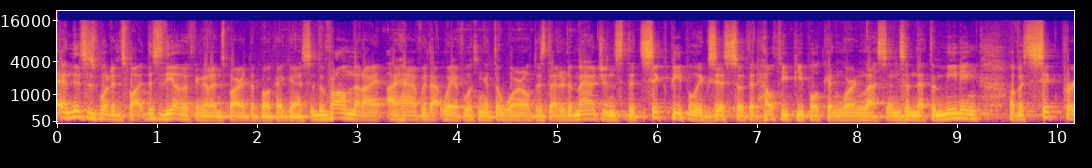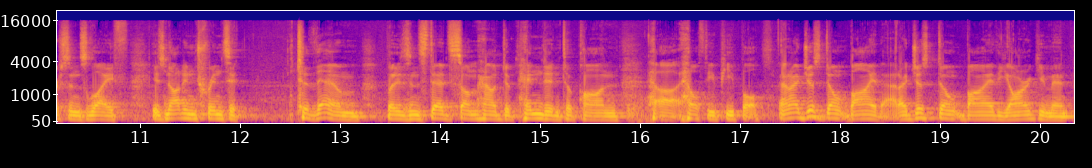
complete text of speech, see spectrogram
and this is what inspired, this is the other thing that inspired the book, I guess. The problem that I, I have with that way of looking at the world is that it imagines that sick people exist so that healthy people can learn lessons, and that the meaning of a sick person's life is not intrinsic to them, but is instead somehow dependent upon uh, healthy people. And I just don't buy that. I just don't buy the argument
